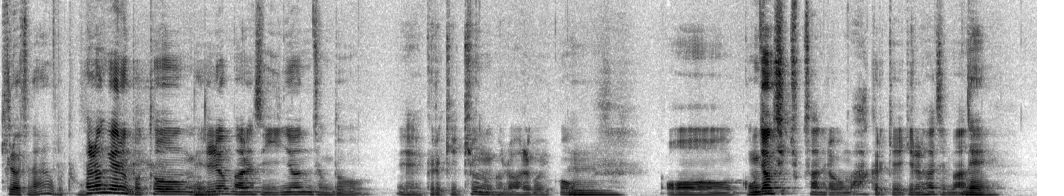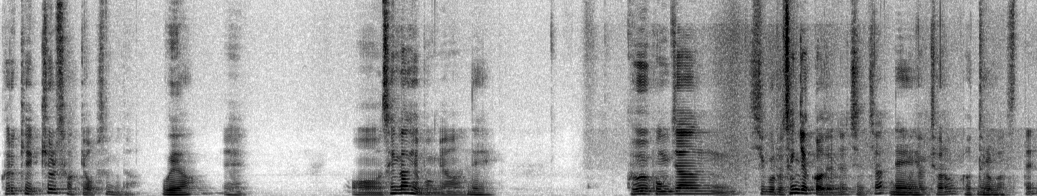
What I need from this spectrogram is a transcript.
길러지나요, 보통? 산란계는 보통 네. 1년 반에서 2년 정도 예, 그렇게 키우는 걸로 알고 있고 음, 어, 공장식 축산이라고 막 그렇게 얘기를 하지만 네. 그렇게 키울 수밖에 없습니다. 왜요? 예. 어, 생각해 보면 네. 그 공장식으로 생겼거든요, 진짜. 네. 공장처럼 겉으로 네. 봤을 때.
